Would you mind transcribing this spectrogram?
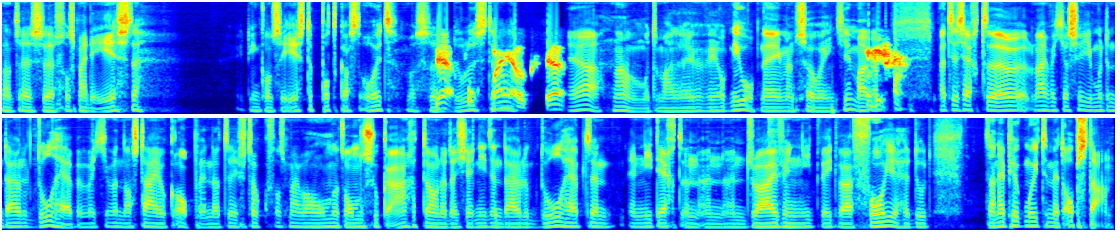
dat is eh, volgens mij de eerste. Ik denk onze eerste podcast ooit was uh, ja, volgens mij ook. Ja. Ja, nou, we moeten maar even weer opnieuw opnemen, zo eentje. Maar, maar het is echt, eh, nou, wat je al zei, je moet een duidelijk doel hebben. Weet je, want dan sta je ook op. En dat heeft ook volgens mij wel honderd onderzoeken aangetoond. Dat als je niet een duidelijk doel hebt en, en niet echt een, een, een drive en niet weet waarvoor je het doet, dan heb je ook moeite met opstaan.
